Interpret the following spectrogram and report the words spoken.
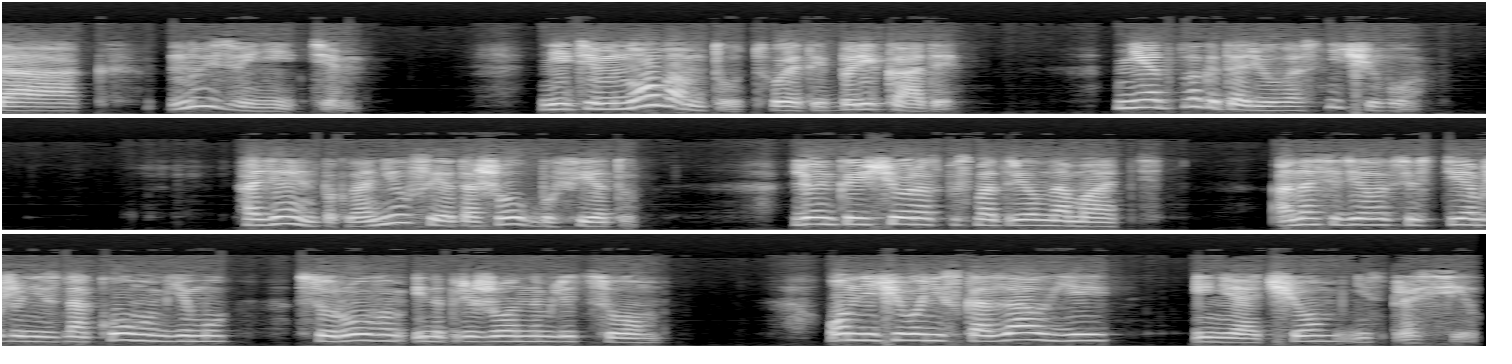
Так, ну извините. Не темно вам тут, у этой баррикады? Нет, благодарю вас, ничего. Хозяин поклонился и отошел к буфету. Ленька еще раз посмотрел на мать. Она сидела все с тем же незнакомым ему, суровым и напряженным лицом. Он ничего не сказал ей и ни о чем не спросил.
